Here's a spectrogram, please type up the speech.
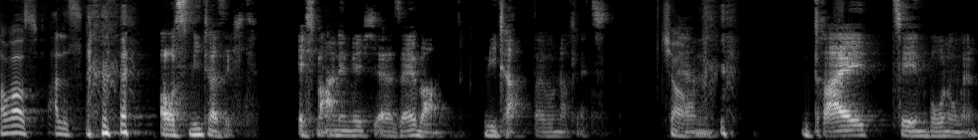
Hau raus, alles. aus Mietersicht. Ich war nämlich äh, selber Mieter bei Wunderflats. Ciao. Ähm, drei, zehn Wohnungen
